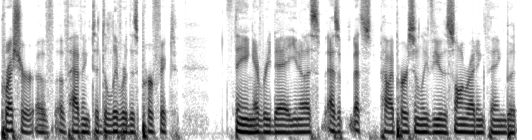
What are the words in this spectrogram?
pressure of of having to deliver this perfect thing every day. You know, that's as a that's how I personally view the songwriting thing, but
